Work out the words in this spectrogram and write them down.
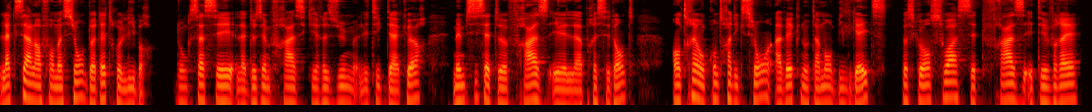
l'accès à l'information doit être libre. Donc ça, c'est la deuxième phrase qui résume l'éthique des hackers, même si cette phrase et la précédente entrait en contradiction avec notamment Bill Gates, parce qu'en soi, cette phrase était vraie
